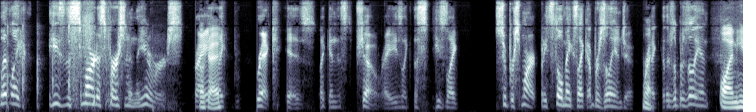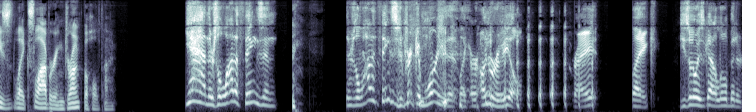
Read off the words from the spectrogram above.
but like he's the smartest person in the universe right Okay. like rick is like in this show right he's like this he's like super smart but he still makes like a brazilian joke Right. like there's a brazilian well, and he's like slobbering drunk the whole time. yeah and there's a lot of things in there's a lot of things in Rick and Morty that like are unrevealed, right? Like he's always got a little bit of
